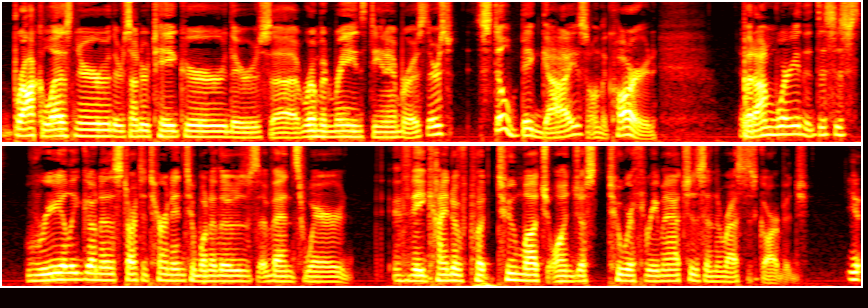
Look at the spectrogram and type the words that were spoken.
Brock Lesnar, there's Undertaker, there's uh, Roman Reigns, Dean Ambrose. There's still big guys on the card, but I'm worried that this is really going to start to turn into one of those events where they kind of put too much on just two or three matches and the rest is garbage. You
